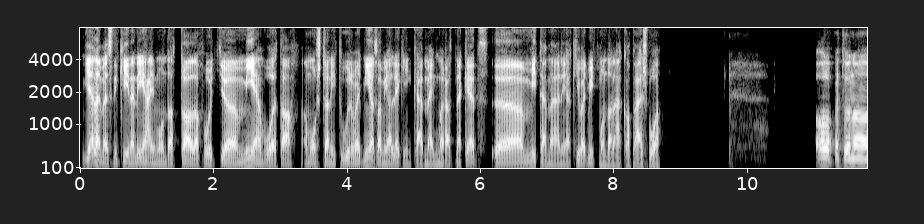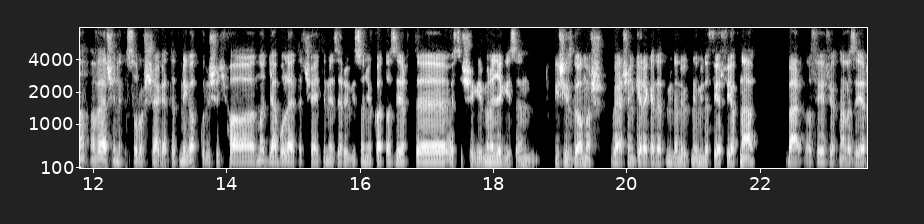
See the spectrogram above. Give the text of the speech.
jellemezni kéne néhány mondattal, hogy milyen volt a, a mostani túr, vagy mi az, ami a leginkább megmaradt neked, mit emelnél ki, vagy mit mondanál kapásból? Alapvetően a, a versenynek a szorosságát, tehát még akkor is, hogyha nagyjából lehetett sejteni az erőviszonyokat, azért összességében egy egészen kis izgalmas verseny kerekedett minden őknél, mind a férfiaknál, bár a férfiaknál azért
